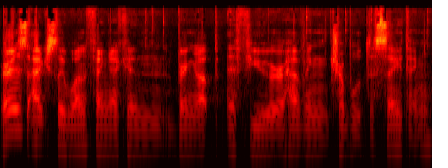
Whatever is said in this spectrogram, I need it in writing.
There is actually one thing I can bring up if you are having trouble deciding.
